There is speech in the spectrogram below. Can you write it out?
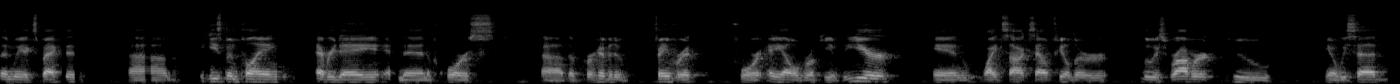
than we expected. Um, he's been playing every day. And then, of course, uh, the prohibitive favorite for AL Rookie of the Year and White Sox outfielder Luis Robert, who, you know, we said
